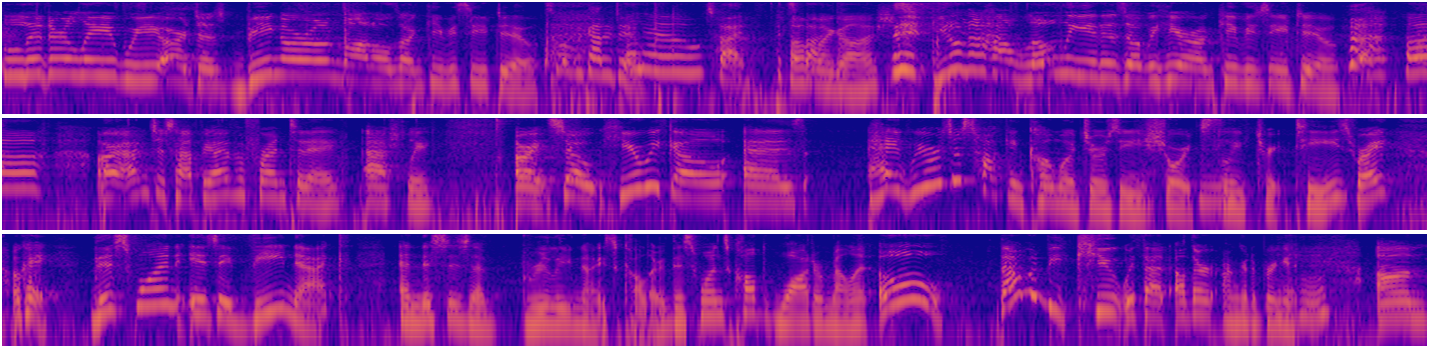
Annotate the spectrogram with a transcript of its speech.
Literally, we are just being our own models on QVC2. That's what we got to do. Hello. It's fine. It's oh fine. my gosh. You don't know how lonely it is over here on QVC2. Uh, all right, I'm just happy I have a friend today, Ashley. All right, so here we go as Hey, we were just talking Como jersey short sleeve tees, right? Okay, this one is a V-neck, and this is a really nice color. This one's called watermelon. Oh, that would be cute with that other. I'm gonna bring it. Um,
